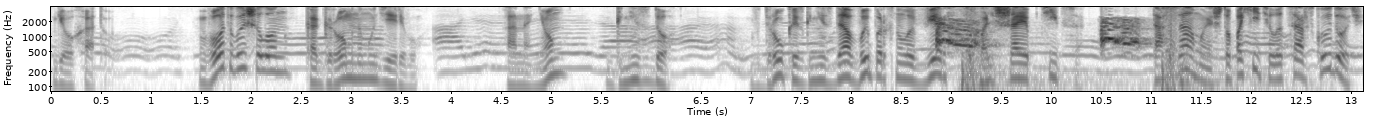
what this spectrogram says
Геохату. Вот вышел он к огромному дереву, а на нем гнездо. Вдруг из гнезда выпорхнула вверх большая птица. Та самая, что похитила царскую дочь.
